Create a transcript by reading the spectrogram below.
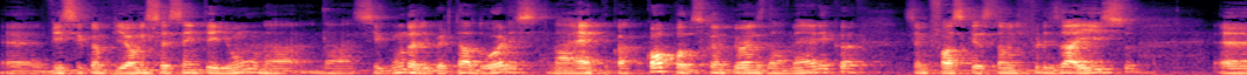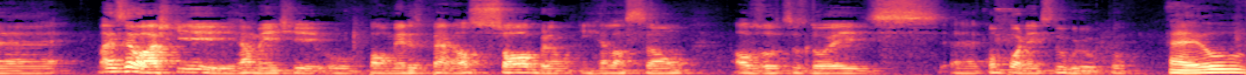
É, vice-campeão em 61 na, na segunda Libertadores, na época Copa dos Campeões da América. Sempre faço questão de frisar isso. É, mas eu acho que realmente o Palmeiras e o Penal sobram em relação aos outros dois é, componentes do grupo. É, eu,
